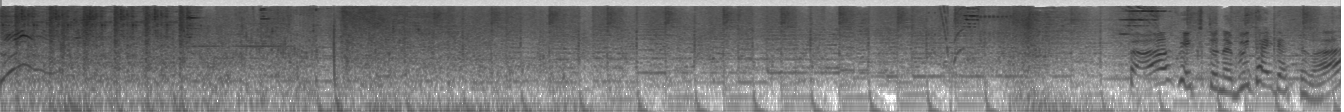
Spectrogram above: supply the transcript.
2パーフェクトな舞台だったわ。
